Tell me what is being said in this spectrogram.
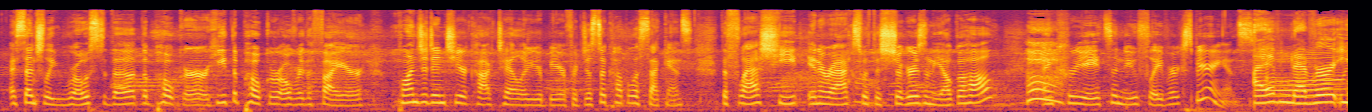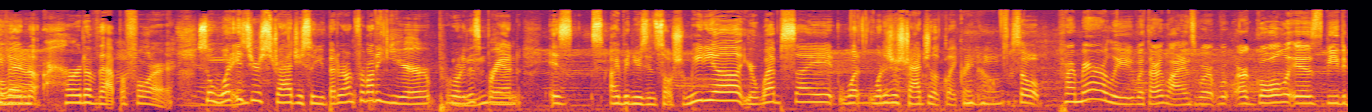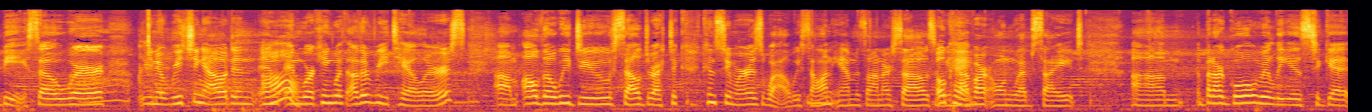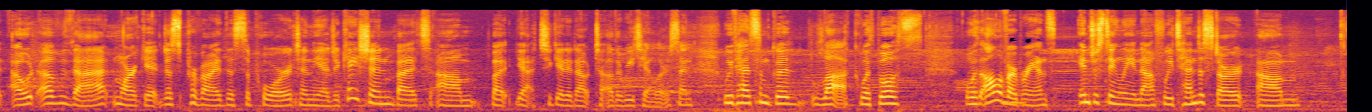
essentially roast the, the poker or heat the poker over the fire, plunge it into your cocktail or your beer for just a couple of seconds, the flash heat interacts with the sugars and the alcohol and creates a new flavor experience. I have never Oh, even yeah. heard of that before. So, what is your strategy? So, you've been around for about a year promoting Mm-hmm. this brand. Is I've been using social media, your website. What What does your strategy look like right now? So primarily with our lines, we're, we're- our goal is B two B. So we're you know reaching out and, and, Oh. and working with other retailers. Um, although we do sell direct to c- consumer as well. We sell on Amazon ourselves. And Okay. We have our own website. Um, but our goal really is to get out of that market, just provide the support and the education, but um, but yeah, to get it out to other retailers. And we've had some good luck with both with all of our brands. Interestingly enough, we tend to start um,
